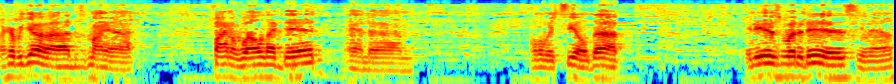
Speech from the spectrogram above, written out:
Well, here we go. Uh, this is my uh, final weld I did, and um, all the way sealed up. It is what it is, you know.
